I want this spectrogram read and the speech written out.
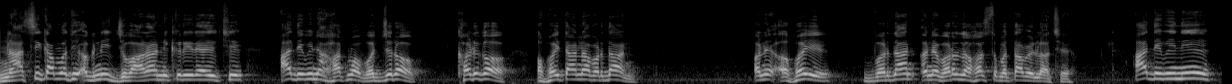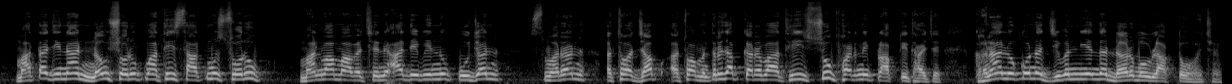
નાસિકામાંથી અગ્નિ જ્વાળા નીકળી રહી છે. આ દેવીના હાથમાં વજ્ર, ખડગ, અભયતાના વરદાન અને અભય, વરદાન અને વરદ હસ્ત બતાવેલા છે. આ દેવીની માતાજીના નવ સ્વરૂપમાંથી સાતમું સ્વરૂપ માનવામાં આવે છે અને આ દેવીનું પૂજન, સ્મરણ અથવા જપ અથવા મંત્ર જાપ કરવાથી શું ફળની પ્રાપ્તિ થાય છે? ઘણા લોકોના જીવનની અંદર ડર બહુ લાગતો હોય છે.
